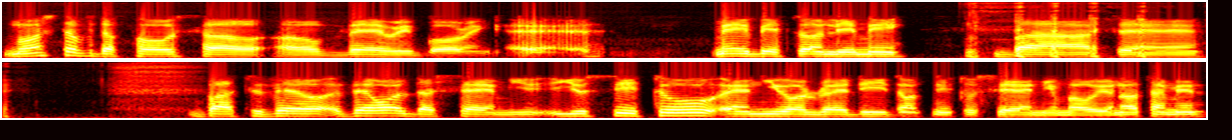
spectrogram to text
most of the posts are, are very boring. Uh, maybe it's only me, but uh, but they're they're all the same. You you see two, and you already don't need to see anymore. You know what I mean?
